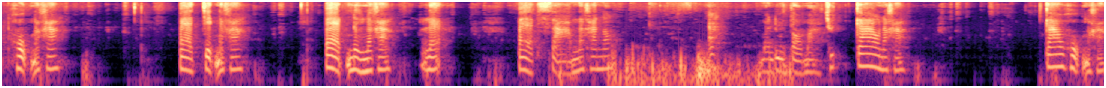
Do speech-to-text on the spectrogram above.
ดหกนะคะแปดเจ็ดนะคะแปดหนึ่งนะคะ และแปดสามนะคะเนาะอะมาดูต่อมาชุดเก้านะคะเก้าหกนะคะ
